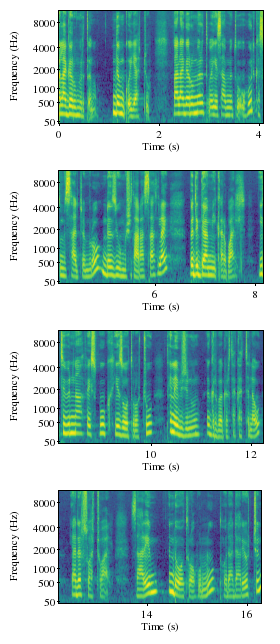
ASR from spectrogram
ባላገሩ ምርጥ ነው። እንደምቆያችሁ ባላገሩ ምርጥ በየሳምንቱ እሁድ ከስምንት ሰዓት ጀምሮ እንደዚሁ ምሽት አራት ሰዓት ላይ በድጋሚ ይቀርባል። ዩቲዩብና ፌስቡክ የዘወትሮቹ ቴሌቪዥኑን እግር በእግር ተከትለው ያደርሷቸዋል። ዛሬም እንደ ወትሮ ሁሉ ተወዳዳሪዎችን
